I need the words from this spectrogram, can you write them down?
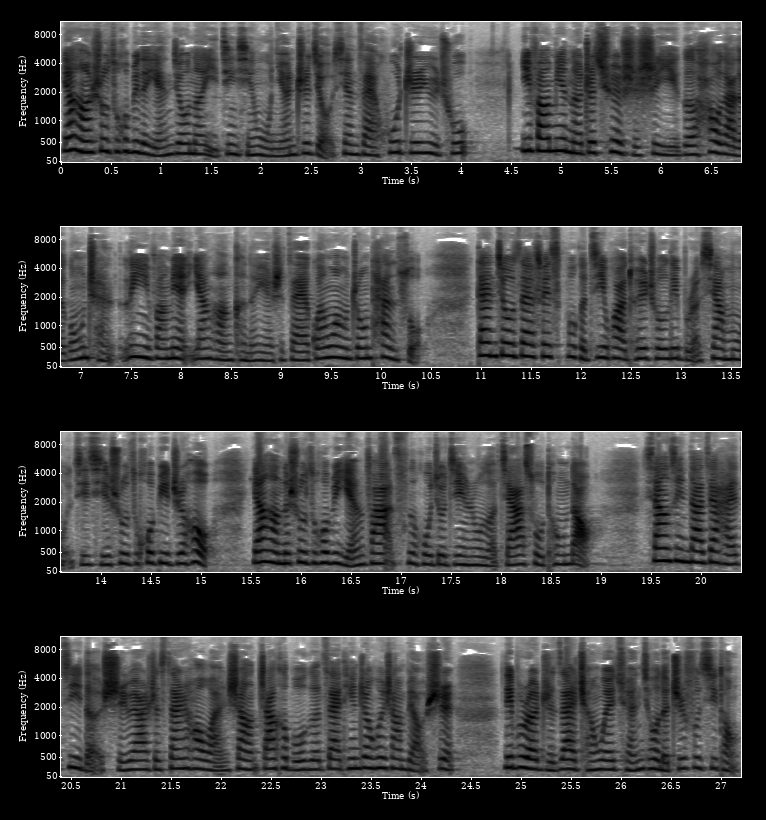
央行数字货币的研究呢已进行五年之久，现在呼之欲出。一方面呢，这确实是一个浩大的工程；另一方面，央行可能也是在观望中探索。但就在 Facebook 计划推出 Libra 项目及其数字货币之后，央行的数字货币研发似乎就进入了加速通道。相信大家还记得，十月二十三号晚上，扎克伯格在听证会上表示，Libra 旨在成为全球的支付系统。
